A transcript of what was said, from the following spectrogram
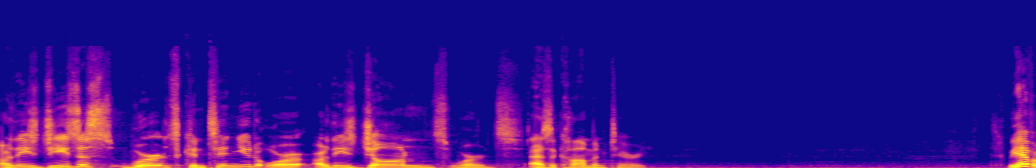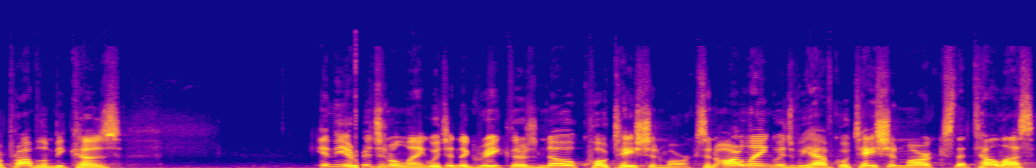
are these Jesus words continued or are these John's words as a commentary? We have a problem because in the original language, in the Greek, there's no quotation marks. In our language, we have quotation marks that tell us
